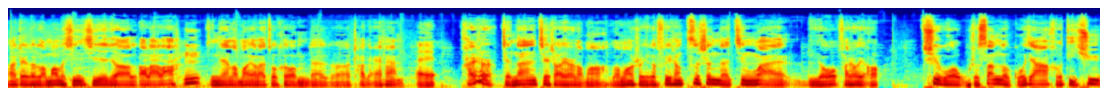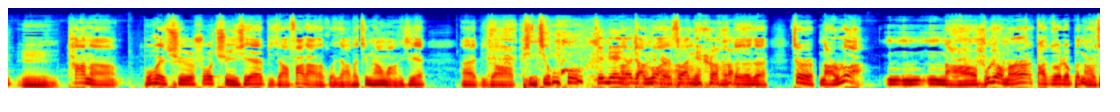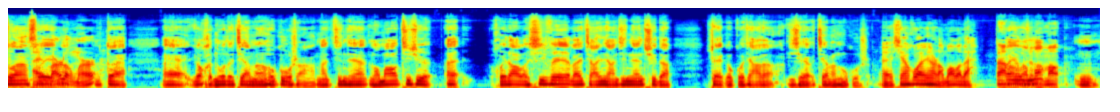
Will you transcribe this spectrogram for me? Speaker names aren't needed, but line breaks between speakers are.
啊，这个老猫的新一期就要到来了啊！
嗯，
今天老猫又来做客我们这个差点 FM，
哎，
还是简单介绍一下老猫啊。老猫是一个非常资深的境外旅游发烧友，去过五十三个国家和地区。
嗯，
他呢不会去说去一些比较发达的国家，他经常往一些哎比较贫穷、
边边角角
乱
钻
对对对，就是哪儿乱，嗯嗯嗯，哪儿不热门，大哥就奔哪儿钻。所以
哎，玩冷门，
对，哎，有很多的见闻和故事啊。那今天老猫继续哎回到了西非，来讲一讲今天去的这个国家的一些见闻和故事。
哎，先欢迎一下老猫吧，再
大家好，我是老猫。
嗯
